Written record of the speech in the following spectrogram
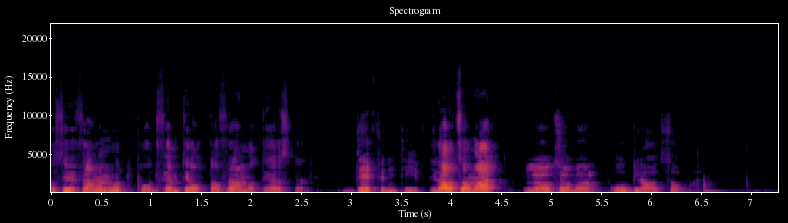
Då ser vi fram emot podd 58 och framåt till hösten. Definitivt. Glad sommar! Glad sommar. Och glad sommar.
